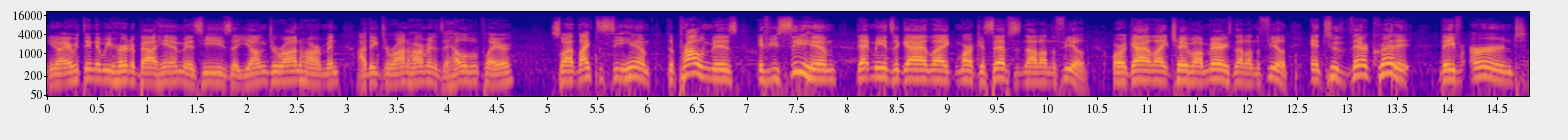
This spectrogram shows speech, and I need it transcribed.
You know, everything that we heard about him is he's a young Duron Harmon. I think Duron Harmon is a hell of a player. So I'd like to see him. The problem is, if you see him, that means a guy like Marcus Epps is not on the field, or a guy like Tre'von Moehrig is not on the field. And to their credit, they've earned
